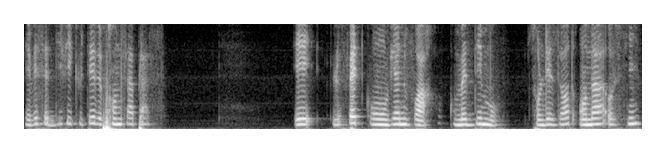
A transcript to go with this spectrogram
il y avait cette difficulté de prendre sa place. Et le fait qu'on vienne voir, qu'on mette des mots sur le désordre, on a aussi,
